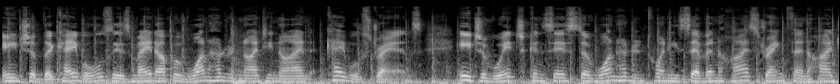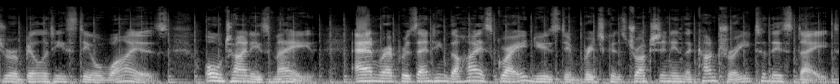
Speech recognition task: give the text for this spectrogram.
Each of the cables is made up of 199 cable strands, each of which consists of 127 high strength and high durability steel wires, all Chinese made, and representing the highest grade used in bridge construction in the country to this date.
